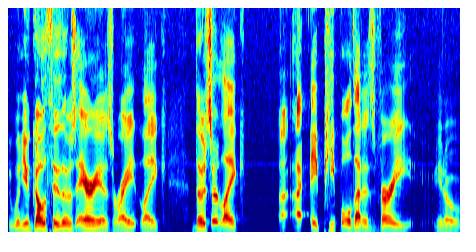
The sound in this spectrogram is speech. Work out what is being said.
when you go through those areas, right, like those are like a- a people that is very you know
